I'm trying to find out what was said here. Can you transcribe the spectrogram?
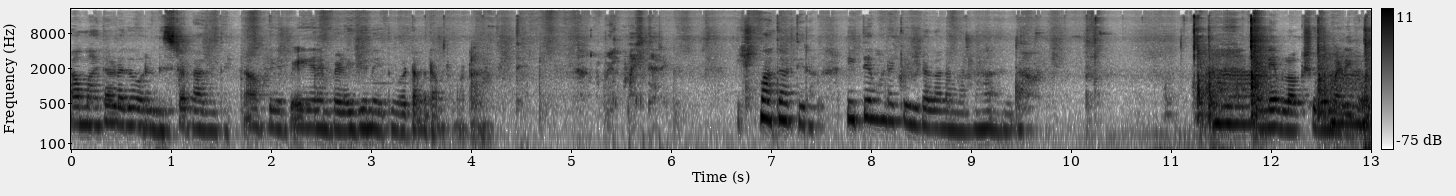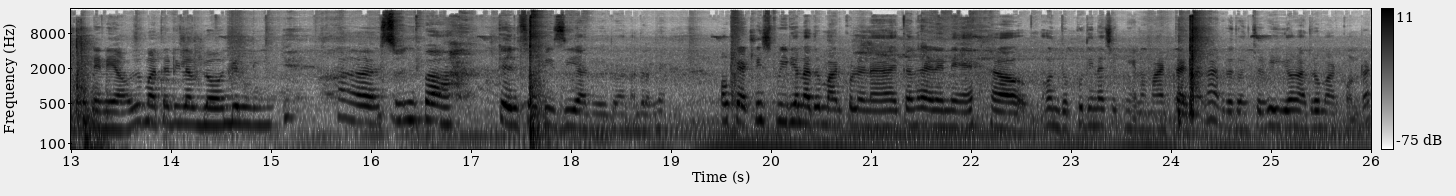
ನಾವು ಮಾತಾಡೋದು ಅವ್ರಿಗೆ ಡಿಸ್ಟರ್ಬ್ ಆಗುತ್ತೆ. ನಾವು ಬೇರೆ ಬೆಳಗ್ಗೆನೇ ಇದು ವಟ ಮಟ ಮಾಡ್ತಿದ್ದೆ ಆಮೇಲೆ ಬೈತಾರೆ. ಎಷ್ಟು ಮಾತಾಡ್ತೀರಾ? ನಿದ್ದೆ ಮಾಡೋಕ್ಕೆ ಬಿಡಲ್ಲ ನಮ್ಮನ್ನ ಅಂತ. ನೆನ್ನೆ ಬ್ಲಾಗ್ ಶುರು ಮಾಡಿದ್ದು ನೆನ್ನೆ ಯಾವುದು ಮಾತಾಡಿಲ್ಲ ಬ್ಲಾಗಲ್ಲಿ ಸ್ವಲ್ಪ ಕೆಲಸ ಬ್ಯುಸಿ ಆಗಿದ್ದು ಅನ್ನೋದ್ರಲ್ಲೇ. ಓಕೆ ಅಟ್ಲೀಸ್ಟ್ ವೀಡಿಯೋನಾದರೂ ಮಾಡ್ಕೊಳ್ಳೋಣ. ಯಾಕಂದರೆ ನೆನ್ನೆ ಒಂದು ಪುದೀನ ಚಟ್ನಿ ಎಲ್ಲ ಮಾಡ್ತಾ ಇದ್ದಾನೆ ಅದ್ರದ್ದು ಒಂಚೂರು ವೀಡಿಯೋನಾದರೂ ಮಾಡಿಕೊಂಡ್ರೆ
